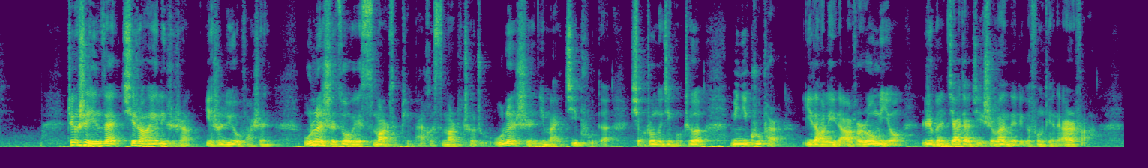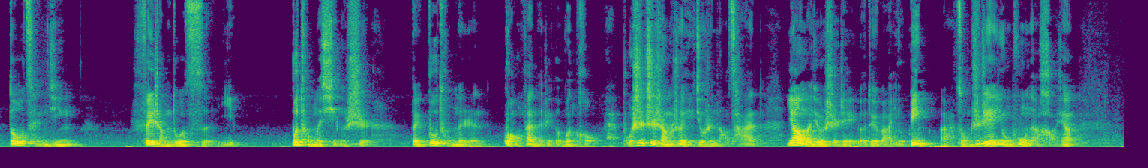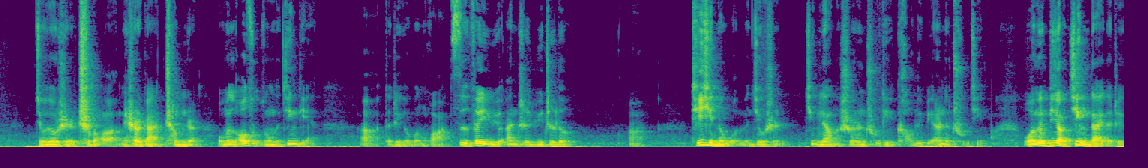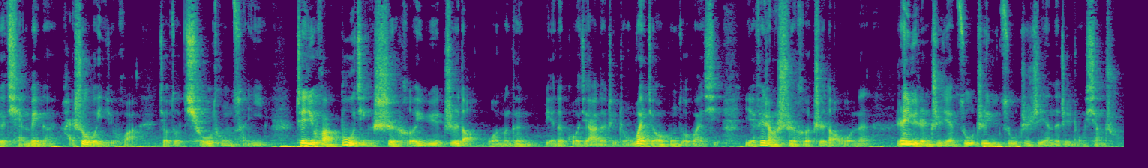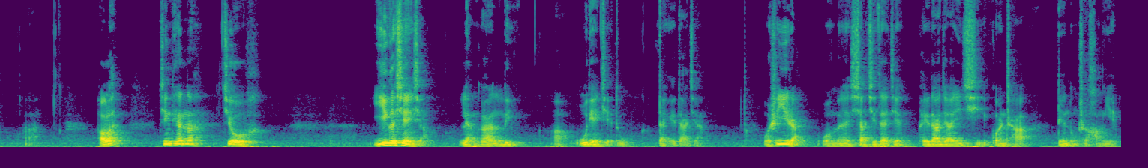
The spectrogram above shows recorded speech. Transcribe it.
这个事情在汽车行业历史上也是屡有发生。无论是作为 smart 品牌和 smart 车主，无论是你买吉普的小众的进口车，Mini Cooper、意大利的 Alfa Romeo、日本加价几十万的这个丰田的阿尔法，都曾经非常多次以不同的形式被不同的人广泛的这个问候。哎，不是智商税就是脑残，要么就是这个对吧？有病啊！总之这些用户呢，好像就都是吃饱了没事儿干，撑着。我们老祖宗的经典，啊的这个文化，子非鱼，安知鱼之乐，啊，提醒的我们就是尽量的设身处地考虑别人的处境。我们比较近代的这个前辈呢，还说过一句话，叫做求同存异。这句话不仅适合于指导我们跟别的国家的这种外交工作关系，也非常适合指导我们人与人之间、组织与组织之间的这种相处。啊，好了，今天呢。就一个现象，两个案例，啊，五点解读带给大家。我是依然，我们下期再见，陪大家一起观察电动车行业。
